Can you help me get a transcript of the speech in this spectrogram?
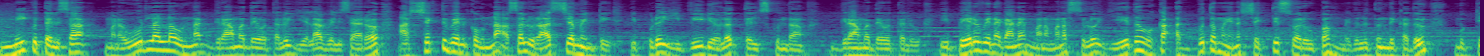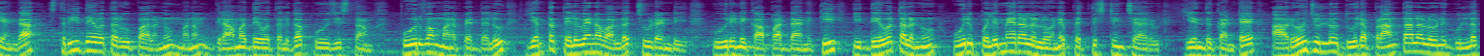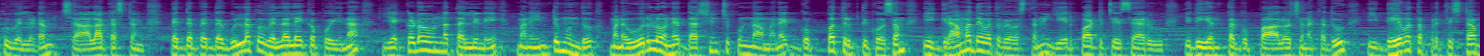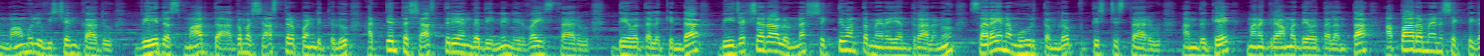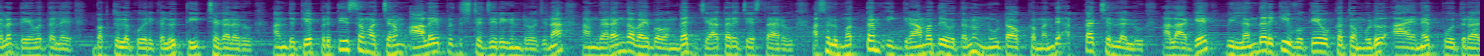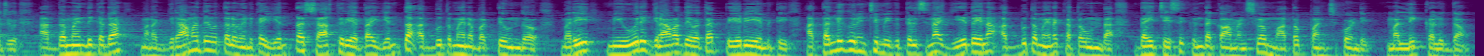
మీకు తెలుసా మన ఊర్లలో ఉన్న గ్రామ దేవతలు ఎలా వెలిశారో ఆ శక్తి వెనుక ఉన్న అసలు రహస్యం ఏంటి ఇప్పుడు ఈ వీడియోలో తెలుసుకుందాం. గ్రామ దేవతలు ఈ పేరు వినగానే మన మనస్సులో ఏదో ఒక అద్భుతమైన శక్తి స్వరూపం మెదులుతుంది కదూ? ముఖ్యంగా స్త్రీ దేవత రూపాలను మనం గ్రామ దేవతలుగా పూజిస్తాం. పూర్వం మన పెద్దలు ఎంత తెలివైన వాళ్ళో చూడండి. ఊరిని కాపాడడానికి ఈ దేవతలను ఊరి పొలిమేరలలోనే ప్రతిష్ఠించారు. ఎందుకంటే ఆ రోజుల్లో దూర ప్రాంతాలలోని గుళ్ళకు వెళ్ళడం చాలా కష్టం. పెద్ద పెద్ద గుళ్ళకు వెళ్ళలేకపోయినా ఎక్కడో ఉన్న తల్లిని మన ఇంటి ముందు మన ఊరిలోనే దర్శించుకున్నామనే గొప్ప తృప్తి కోసం ఈ గ్రామ దేవత వ్యవస్థను ఏర్పాటు చేశారు. ఇది ఎంత గొప్ప ఆలోచన కదూ! ఈ దేవత ప్రతిష్ట మామూలు విషయం కాదు. వేద స్మార్థ అగమ శాస్త్ర పండితులు అత్యంత శాస్త్రీయంగా దీన్ని నిర్వహిస్తారు. దేవతల కింద బీజక్షరాలున్న శక్తివంతమైన యంత్రాలను సరైన ముహూర్తంలో ప్రతిష్ఠిస్తారు. అందుకే మన గ్రామ దేవతలంతా అపారమైన శక్తి గల దేవతలే భక్తుల కోరికలు తీర్చగలరు. అందుకే ప్రతి సంవత్సరం ఆలయ ప్రతిష్ట జరిగిన రోజున అంగరంగ వైభవంగా జాతర చేస్తారు. అసలు మొత్తం ఈ గ్రామ దేవతలు నూట ఒక్క మంది అక్క చెల్లెళ్ళు. అలాగే వీళ్ళందరికీ ఒకే ఒక్క తమ్ముడు ఆయనే పోతురాజు. అర్థమైంది కదా? మన గ్రామ దేవతల వెనుక ఎంత శాస్త్రీయత ఎంత అద్భుతమైన భక్తి ఉందో. మరి మీ ఊరి గ్రామ దేవత పేరు ఏమిటి? ఆ తల్లి గురించి మీకు తెలిసిన ఏదైనా అద్భుతమైన కథ ఉందా? దయచేసి క్రింద కామెంట్స్లో మాతో పంచుకోండి. మళ్ళీ కలుద్దాం.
